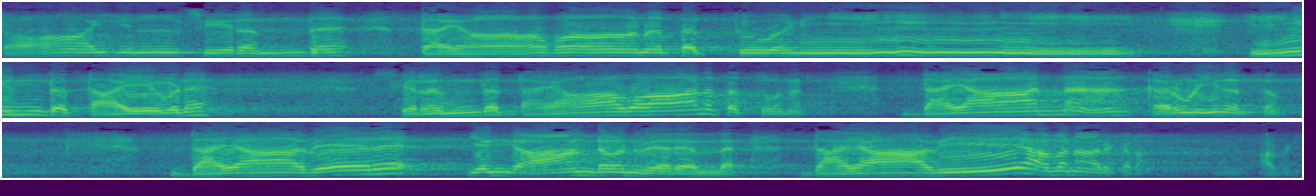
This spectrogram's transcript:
தாயில் சிறந்த தயாவான தத்துவனி. இந்த தாயை விட சிறந்த தயாவான தத்துவனர் தயான கருணைன்னு அர்த்தம். தயா வேற எங்க ஆண்டவன் வேற அல்ல. தயாவே அவனா இருக்கிறான். அப்படி.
